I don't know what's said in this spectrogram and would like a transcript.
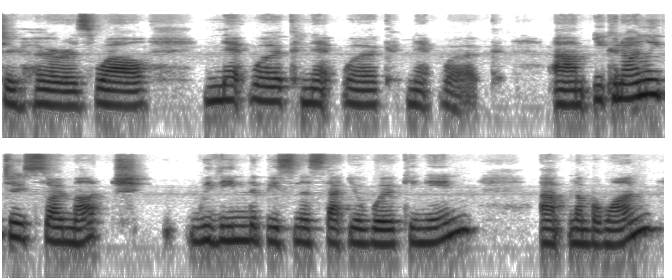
to her as well network, network, network. Um, you can only do so much within the business that you're working in, uh, number one.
